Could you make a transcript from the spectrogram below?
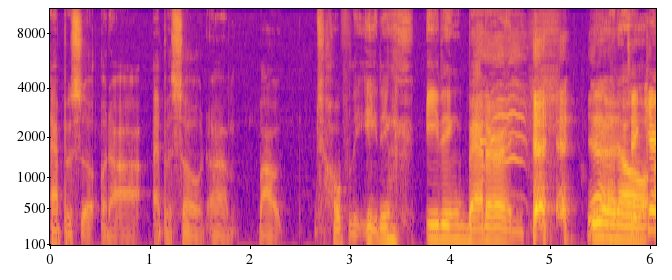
episode or uh, episode um, about hopefully eating eating better and Yeah, you know take care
